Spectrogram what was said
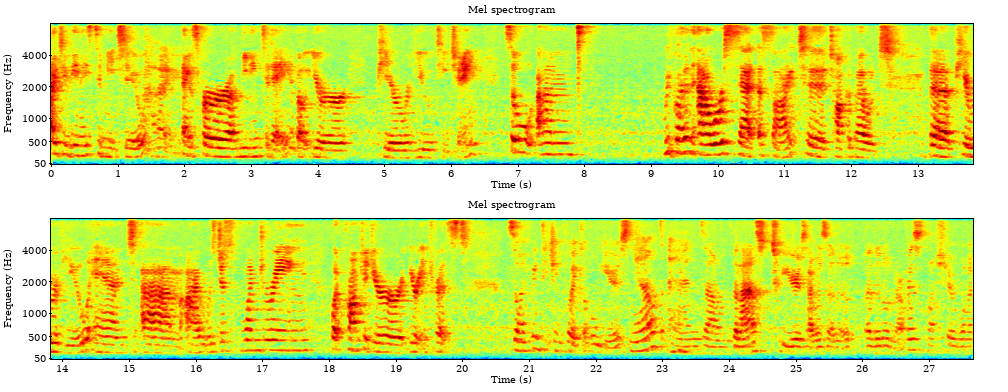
Hi Judy, nice to meet you. Hi. Thanks for uh, meeting today about your peer review of teaching. So, um, we've got an hour set aside to talk about the peer review and, um, I was just wondering what prompted your, your interest? So I've been teaching for a couple years now, and um, the last two years I was a little, a little nervous, not sure what I'm,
